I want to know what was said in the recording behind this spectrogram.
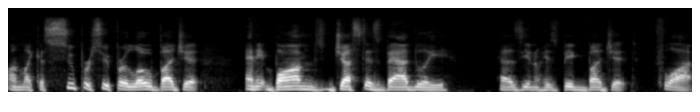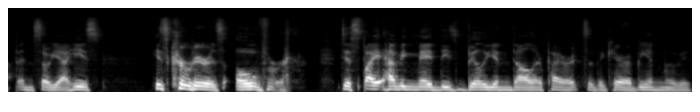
on like a super, super low budget. And it bombed just as badly as, you know, his big budget flop. And so, yeah, he's his career is over despite having made these billion dollar Pirates of the Caribbean movies.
